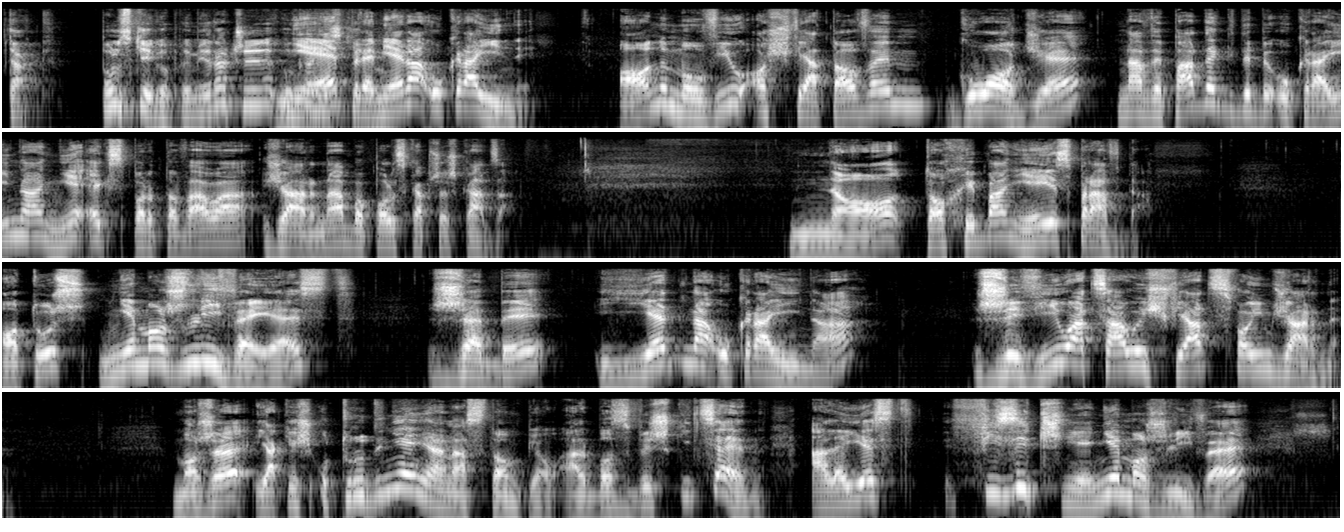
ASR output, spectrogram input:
Tak. Polskiego premiera czy ukraińskiego? Nie, premiera Ukrainy. On mówił o światowym głodzie na wypadek, gdyby Ukraina nie eksportowała ziarna, bo Polska przeszkadza. No, to chyba nie jest prawda. Otóż niemożliwe jest, żeby jedna Ukraina żywiła cały świat swoim ziarnem. Może jakieś utrudnienia nastąpią albo zwyżki cen, ale jest fizycznie niemożliwe,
